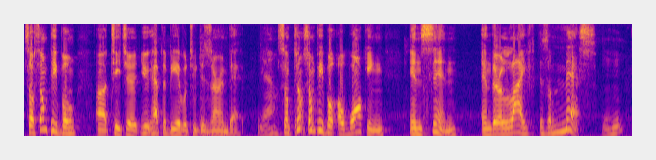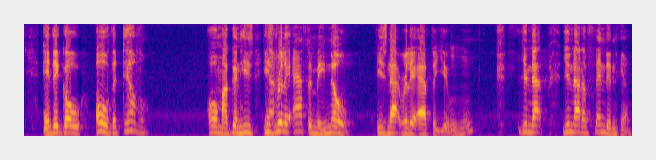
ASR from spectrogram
So some people, uh, teacher, you have to be able to discern that. Yeah. Some some people are walking in sin, and their life is a mess. Mm-hmm. And they go, "Oh, the devil! Oh my goodness, he's he's Yeah. really after me." No, he's not really after you. Mm-hmm. You're not you're not offending him.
